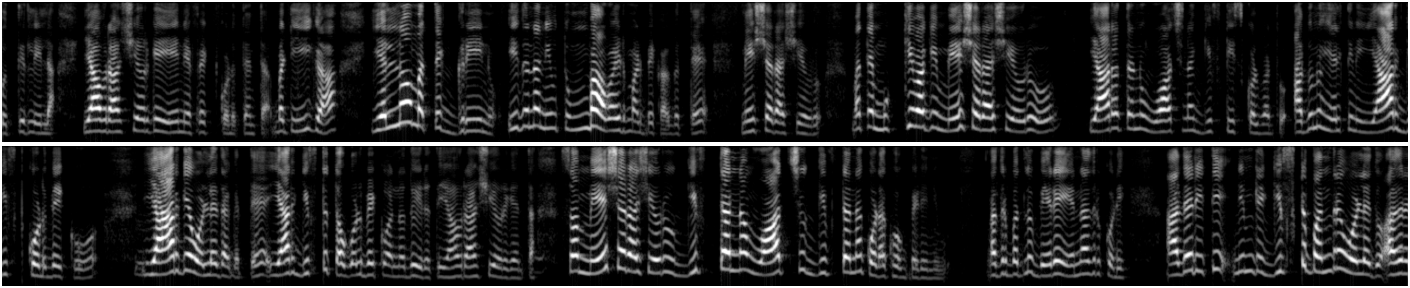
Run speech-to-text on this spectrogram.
ಗೊತ್ತಿರಲಿಲ್ಲ. ಯಾವ ರಾಶಿಯವ್ರಿಗೆ ಏನು ಎಫೆಕ್ಟ್ ಕೊಡುತ್ತೆ ಅಂತ. ಬಟ್ ಈಗ ಎಲ್ಲೋ ಮತ್ತು ಗ್ರೀನು ಇದನ್ನು ನೀವು ತುಂಬ ಅವಾಯ್ಡ್ ಮಾಡಬೇಕಾಗುತ್ತೆ ಮೇಷರಾಶಿಯವರು. ಮತ್ತು ಮುಖ್ಯವಾಗಿ ಮೇಷರಾಶಿಯವರು ಯಾರ ಹತ್ರನೂ ವಾಚ್ನ ಗಿಫ್ಟ್ ಇಸ್ಕೊಳ್ಬಾರ್ದು. ಅದನ್ನು ಹೇಳ್ತೀನಿ, ಯಾರು ಗಿಫ್ಟ್ ಕೊಡಬೇಕು, ಯಾರಿಗೆ ಒಳ್ಳೇದಾಗುತ್ತೆ, ಯಾರು ಗಿಫ್ಟ್ ತೊಗೊಳ್ಬೇಕು ಅನ್ನೋದು ಇರುತ್ತೆ ಯಾವ ರಾಶಿಯವ್ರಿಗೆ ಅಂತ. ಸೊ ಮೇಷ ರಾಶಿಯವರು ಗಿಫ್ಟನ್ನು ವಾಚ್ ಗಿಫ್ಟನ್ನು ಕೊಡೋಕೆ ಹೋಗಬೇಡಿ ನೀವು. ಅದ್ರ ಬದಲು ಬೇರೆ ಏನಾದರೂ ಕೊಡಿ. ಅದೇ ರೀತಿ ನಿಮಗೆ ಗಿಫ್ಟ್ ಬಂದರೆ ಒಳ್ಳೆಯದು ಆದರೆ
